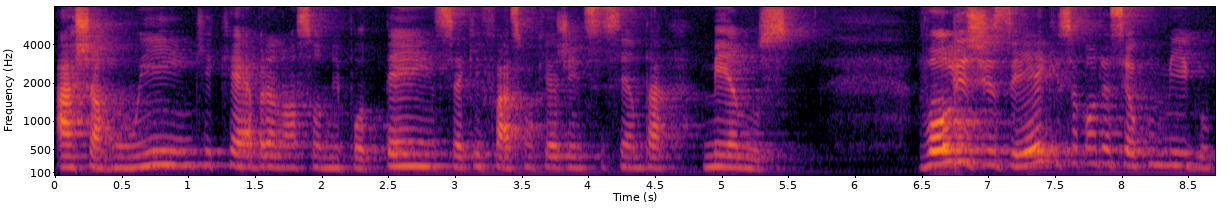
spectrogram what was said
acha ruim, que quebra a nossa onipotência, que faz com que a gente se sinta menos. Vou lhes dizer que isso aconteceu comigo.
